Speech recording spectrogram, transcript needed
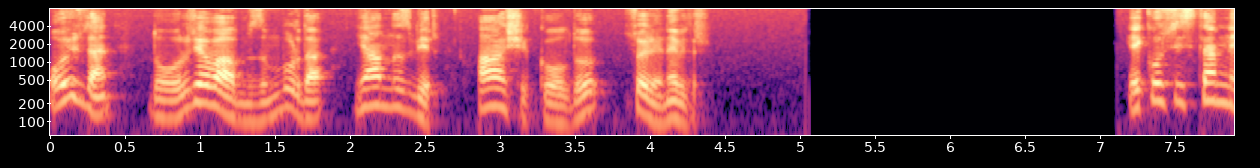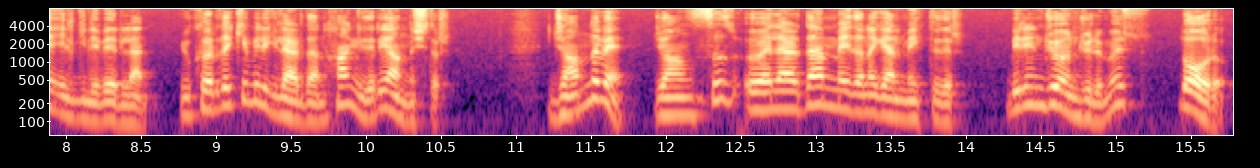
O yüzden doğru cevabımızın burada yalnız bir A şıkkı olduğu söylenebilir. Ekosistemle ilgili verilen yukarıdaki bilgilerden hangileri yanlıştır? Canlı ve cansız öğelerden meydana gelmektedir. Birinci öncülümüz doğru.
